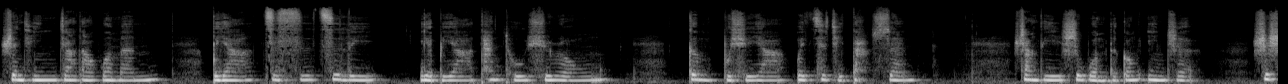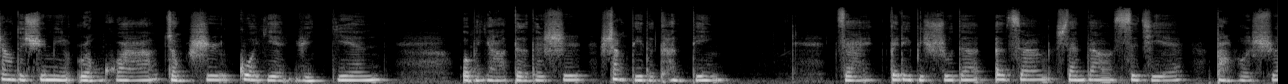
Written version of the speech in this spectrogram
圣经教导我们，不要自私自利，也不要贪图虚荣。更不需要为自己打算。上帝是我们的供应者，世上的虚名荣华总是过眼云烟。我们要得的是上帝的肯定。在菲利比书的二章三到四节，保罗说：“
